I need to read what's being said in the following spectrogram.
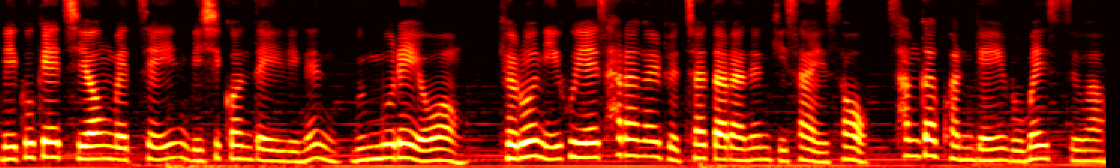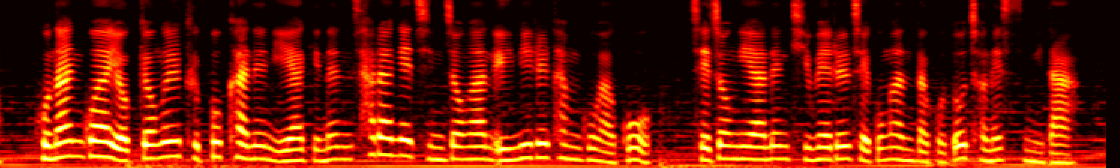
미국의 지역 매체인 미시건 데일리는 눈물의 여왕, 결혼 이후의 사랑을 되찾다라는 기사에서 삼각관계의 로맨스와 고난과 역경을 극복하는 이야기는 사랑의 진정한 의미를 탐구하고 재정의하는 기회를 제공한다고도 전했습니다.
